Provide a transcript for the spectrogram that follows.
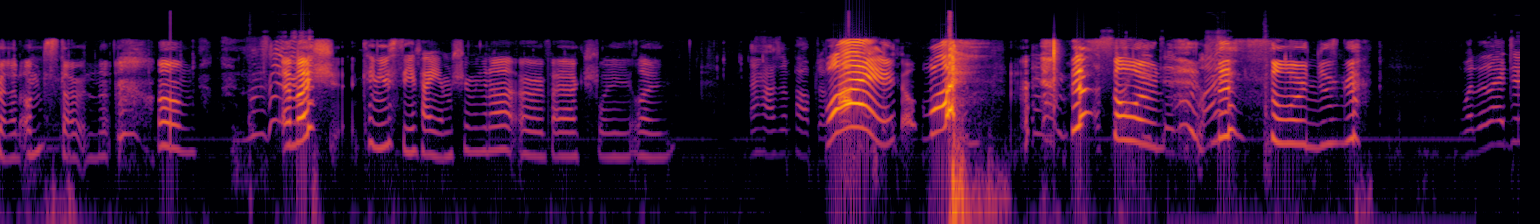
bad. I'm starting it. Um, am I? Sh- can you see if I am streaming or not, or if I actually like? It hasn't popped up. Why? Why? this sword. This sword just. What did I do?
